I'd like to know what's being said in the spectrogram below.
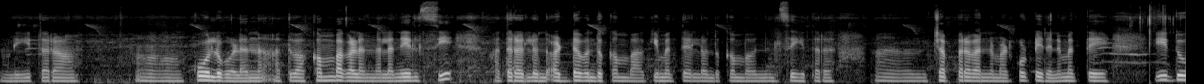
ನೋಡಿ, ಈ ಥರ ಕೋಲುಗಳನ್ನು ಅಥವಾ ಕಂಬಗಳನ್ನೆಲ್ಲ ನಿಲ್ಲಿಸಿ ಅಲ್ಲೊಂದು ಅಡ್ಡ ಒಂದು ಕಂಬ ಹಾಕಿ ಮತ್ತೆ ಅಲ್ಲೊಂದು ಕಂಬವನ್ನು ನಿಲ್ಲಿಸಿ ಈ ಥರ ಚಪ್ಪರವನ್ನು ಮಾಡಿಕೊಟ್ಟಿದ್ದೇನೆ. ಮತ್ತು ಇದು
